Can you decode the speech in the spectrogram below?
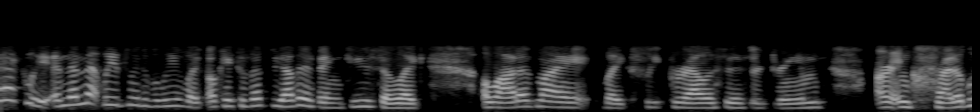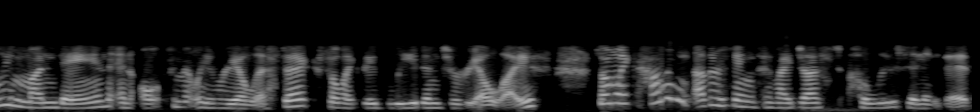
exactly. And then that leads me to believe, like, okay, because that's the other thing too. So, like, a lot of my like sleep paralysis or dreams are incredibly mundane and ultimately realistic. So, like, they bleed into real life. So, I'm like, how many other things have I just hallucinated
